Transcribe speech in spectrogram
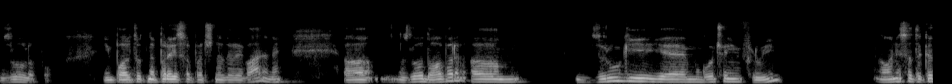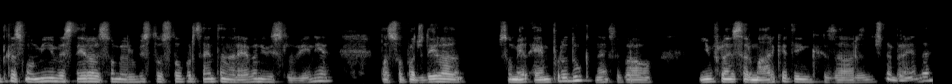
zelo lepo. In pa tudi naprej so pač nadaljevali, uh, zelo dober. Um, drugi je mogoče influji. Oni so takrat, ko smo mi investirali, so imeli v bistvu 100% revenue iz Slovenije, pa so pač delali so imeli en produkt, ne, se pravi, influencer marketing za različne brende.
